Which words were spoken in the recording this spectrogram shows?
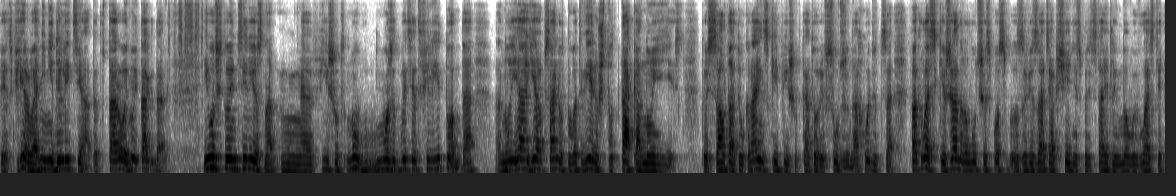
Это первое, они не долетят. Это второе, ну и так далее. И вот что интересно, э, пишут, ну, может быть, это филитон, да, но я, я абсолютно вот верю, что так оно и есть. То есть солдаты украинские пишут, которые в Судже находятся. По классике жанра лучший способ завязать общение с представителями новой власти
